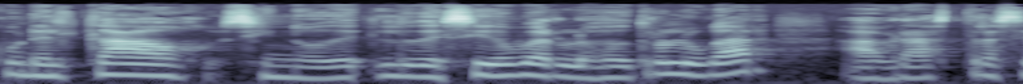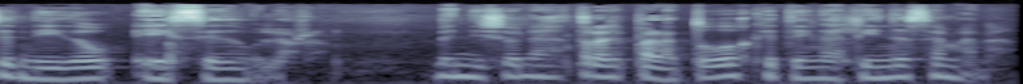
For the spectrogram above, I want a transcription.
con el caos, sino lo decido verlo de otro lugar, habrás trascendido ese dolor. Bendiciones astrales para todos, que tengas linda semana.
